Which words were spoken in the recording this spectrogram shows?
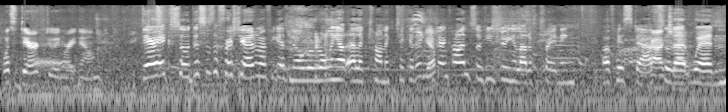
What's Derek doing right now? Derek, so this is the first year. I don't know if you guys know, we're rolling out electronic ticketing Yep. at Gen Con. So he's doing a lot of training of his staff, so that when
